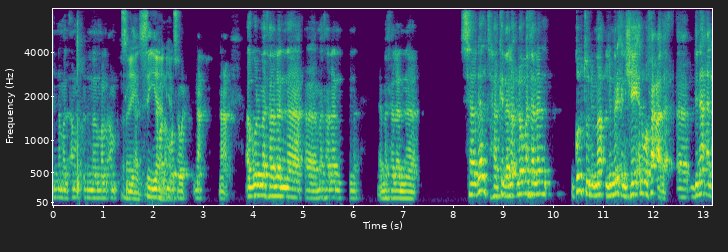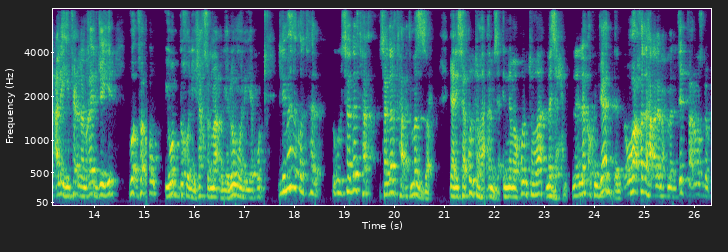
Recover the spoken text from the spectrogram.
إنما الأمر إنما الأمر سيان سيان الأمر يعني. سواء. نعم نعم. أقول مثلا آه، مثلا مثلا ساقلتها كذا. لو مثلا قلت لامرئ شيئا وفعل آه، بناء عليه فعلا غير جيد يوبخني شخص ما أو يلومني يقول لماذا قلت هذا؟ يقول ساقلتها ساقلتها اتمزر يعني سقلتها امزح إنما قلتها مزحا. لم أكن جادا. واخذها على محمل الجد فأنا مصدر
